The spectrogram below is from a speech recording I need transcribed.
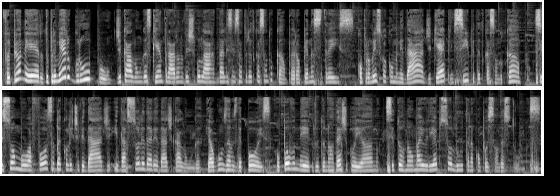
Foi pioneiro do primeiro grupo de calungas que entraram no vestibular da licenciatura em educação do campo. Eram apenas três. Compromisso com a comunidade, que é princípio da educação do campo, se somou à força da coletividade e da solidariedade calunga. E alguns anos depois, o povo negro do Nordeste goiano se tornou maioria absoluta na composição das turmas.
